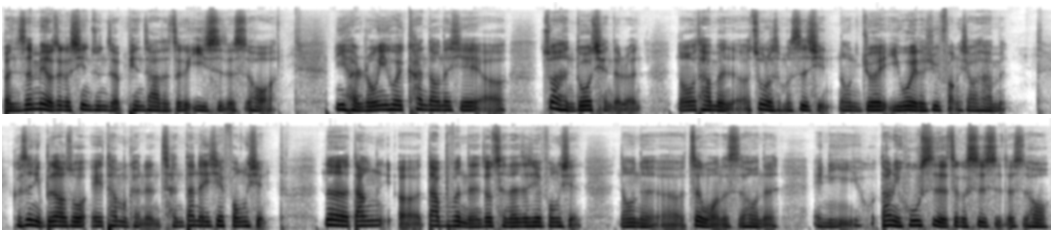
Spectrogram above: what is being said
本身没有这个幸存者偏差的这个意识的时候啊，你很容易会看到那些呃赚很多钱的人，然后他们呃做了什么事情，然后你就会一味的去仿效他们。可是你不知道说，诶，他们可能承担了一些风险。那当呃大部分的人都承担这些风险，然后呢呃阵亡的时候呢，诶，你当你忽视了这个事实的时候，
